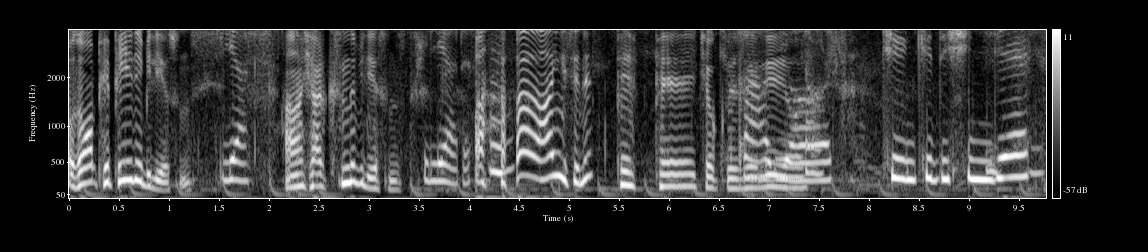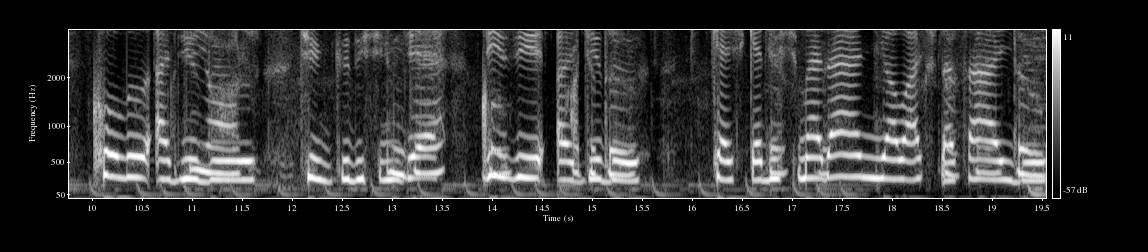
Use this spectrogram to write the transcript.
O zaman Pepe'yi de biliyorsunuz siz. Biliyoruz. Ha şarkısını da biliyorsunuzdur. Biliyoruz. Hangisini? Pepe çok üzülüyor. Ağlıyor. Çünkü düşünce kolu acıdı. Çünkü düşünce dizi acıdı. Keşke düşmeden yavaşlasaydı.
